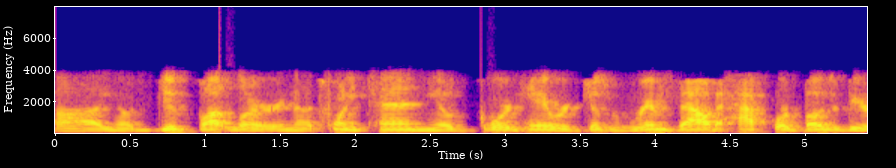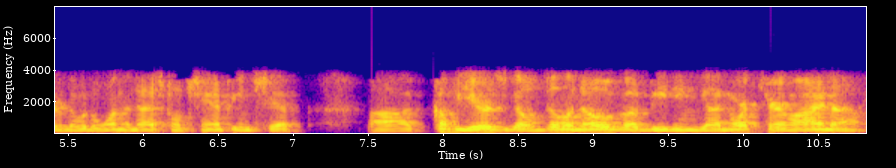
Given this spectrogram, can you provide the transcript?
uh, you know Duke Butler in uh, 2010. You know Gordon Hayward just rims out a half court buzzer beater that would have won the national championship. Uh, a couple years ago, Villanova beating uh, North Carolina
